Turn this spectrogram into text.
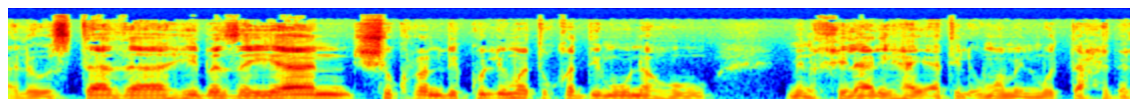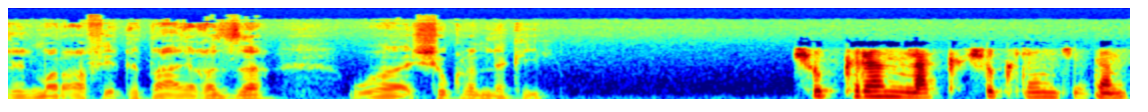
الأستاذة هبة زيان شكرا لكل ما تقدمونه من خلال هيئة الأمم المتحدة للمرأة في قطاع غزة وشكرا لك. شكرا لك شكرا جدا.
